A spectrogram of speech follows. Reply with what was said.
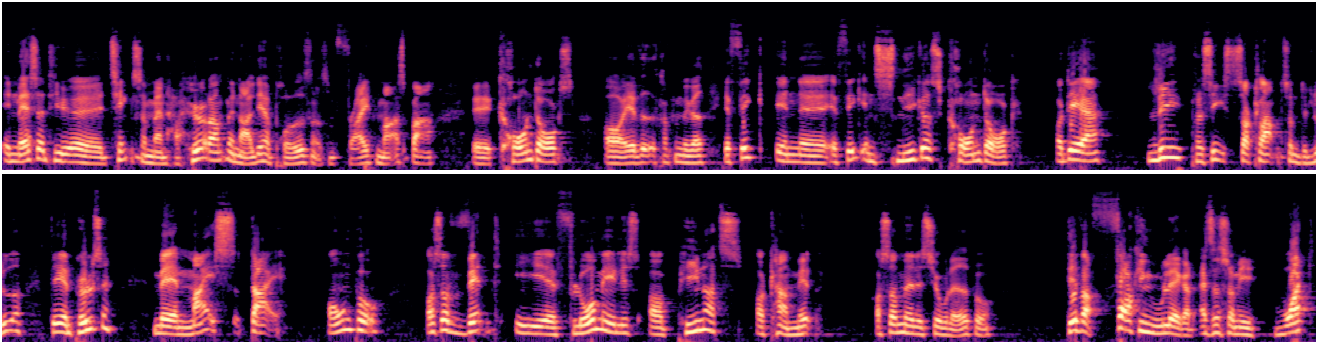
en masse af de øh, ting, som man har hørt om, men aldrig har prøvet. Sådan noget som fried Mars bar, øh, corn dogs, og jeg ved kraftigt ikke hvad. Jeg fik en, øh, jeg fik en Snickers corn dog, og det er lige præcis så klamt, som det lyder. Det er en pølse med majs, dej ovenpå, og så vendt i øh, flormelis og peanuts og karamel, og så med lidt chokolade på. Det var fucking ulækkert. Altså som i, what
